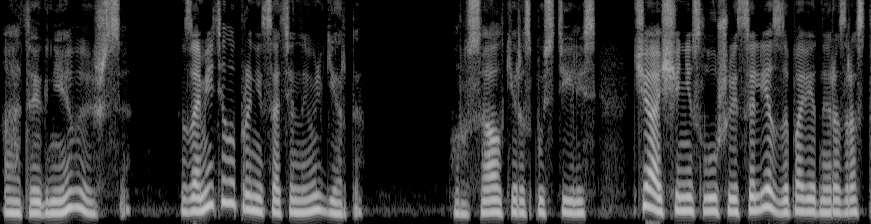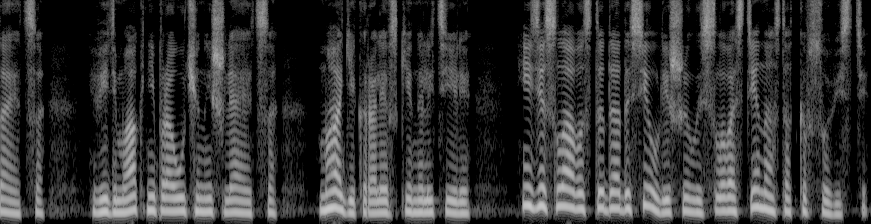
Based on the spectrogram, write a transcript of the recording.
«А ты гневаешься?» — заметила проницательная Ульгерда. Русалки распустились. Чаще не слушается, лес заповедный разрастается. Ведьмак непроученный шляется. Маги королевские налетели. Изислава стыда до сил лишилась, словостена остатков совести.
